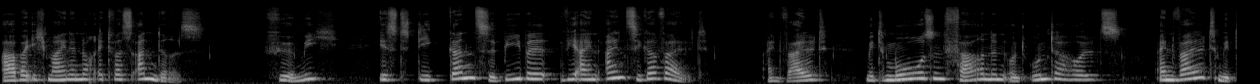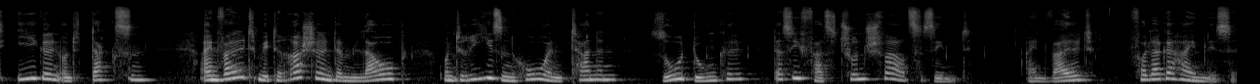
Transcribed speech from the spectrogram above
Aber ich meine noch etwas anderes. Für mich ist die ganze Bibel wie ein einziger Wald. Ein Wald mit Moosen, Farnen und Unterholz, ein Wald mit Igeln und Dachsen, ein Wald mit raschelndem Laub und riesenhohen Tannen, so dunkel, dass sie fast schon schwarz sind. Ein Wald voller Geheimnisse.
